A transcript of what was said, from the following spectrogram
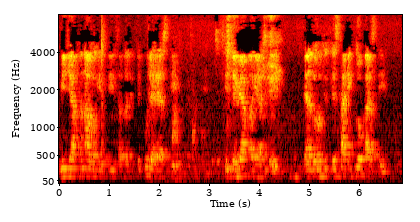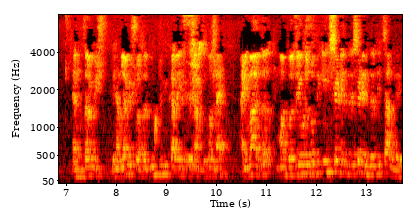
मी जी आता नावं घेतली समजा तिथले पुजारी असतील तिथले व्यापारी असतील त्याचबरोबर तिथले स्थानिक लोक असतील त्यांचा ह्यांना विश्वास तुम्ही करायचं आमचं म्हणणं आहे. आणि माझं महत्वाचं एवढंच होतं की षडयंत्र षडयंत्र ते चाललंय.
